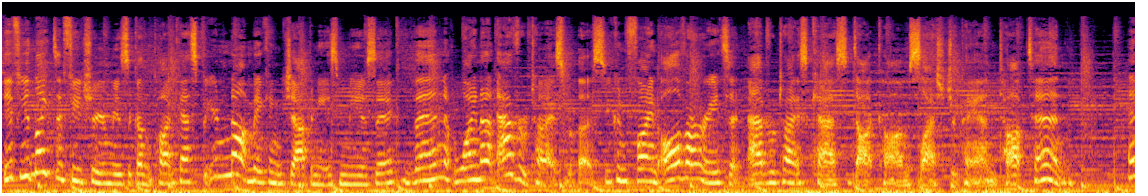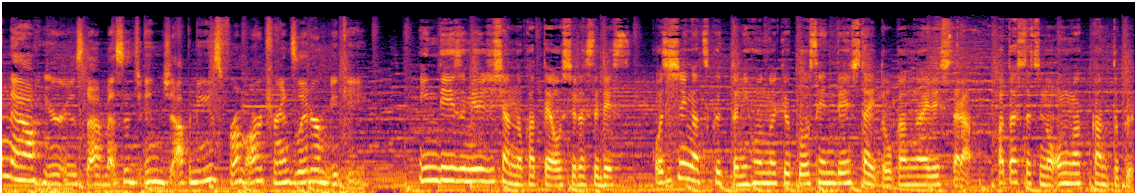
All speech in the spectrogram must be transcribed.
If you'd like to feature your music on the podcast, but you're not making Japanese music, then why not advertise with us? You can find all of our rates at advertisecast.com slash Japan Top 10. And now here is that message in Japanese from our translator Miki. インディーズミュージシャンの方へお知らせです。ご自身が作った日本の曲を宣伝したいとお考えでしたら、私たちの音楽監督、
